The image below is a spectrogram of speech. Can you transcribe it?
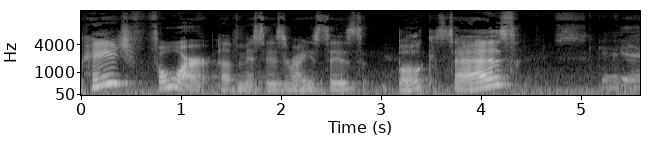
Page four of Mrs. Rice's book says, Scared.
